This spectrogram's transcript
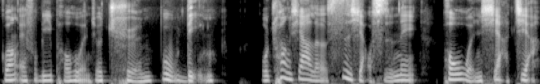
光 FB Po 文就全部零。我创下了四小时内 Po 文下架，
